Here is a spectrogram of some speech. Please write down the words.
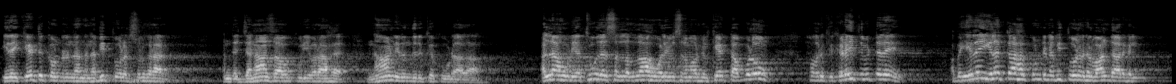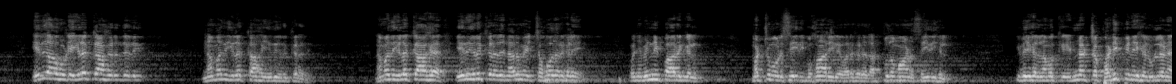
இதை கேட்டுக்கொண்டிருந்த அந்த நபித்தோழர் சொல்கிறார் அந்த ஜனாசாவுக்குரியவராக நான் இருந்திருக்க கூடாதா? அல்லாஹுடைய தூதர் ஸல்லல்லாஹு அலைஹி அவர்கள் கேட்ட அவ்வளவும் அவருக்கு கிடைத்து விட்டதே. அப்ப எதை இலக்காக கொண்டு நபித்தோழர்கள் வாழ்ந்தார்கள்? எது அவருடைய இலக்காக இருந்தது? நமது இலக்காக எது இருக்கிறது? நமது இலக்காக எது இருக்கிறது நறுமை சகோதரர்களே? கொஞ்சம் எண்ணி பாருங்கள். மற்றும் ஒரு செய்தி புகாரிலே வருகிறது அற்புதமான செய்திகள். இவைகள் நமக்கு எண்ணற்ற படிப்பினைகள் உள்ளன.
